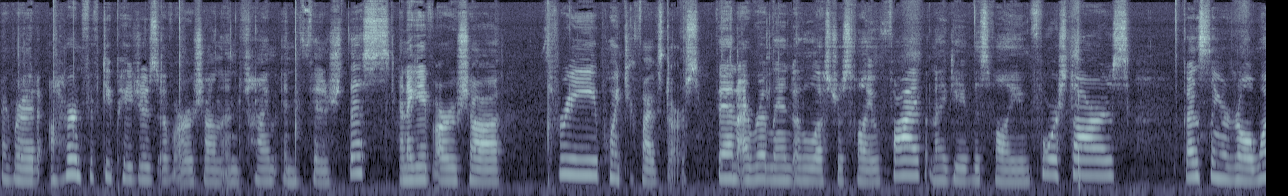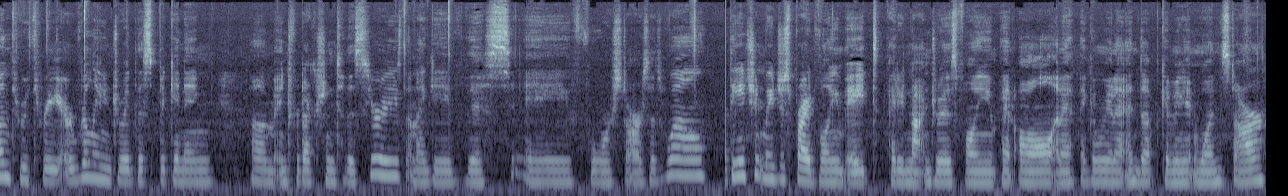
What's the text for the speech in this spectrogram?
I read 150 pages of Aru Shah on the end of time and finished this. And I gave Aru Shah 3.25 stars. Then I read Land of the Lustrous Volume 5 and I gave this volume 4 stars. Gunslinger Girl 1 through 3, I really enjoyed this beginning um, introduction to the series and I gave this a 4 stars as well. The Ancient Mage's Bride Volume 8, I did not enjoy this volume at all and I think I'm going to end up giving it 1 star.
